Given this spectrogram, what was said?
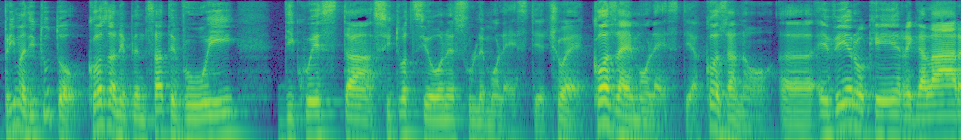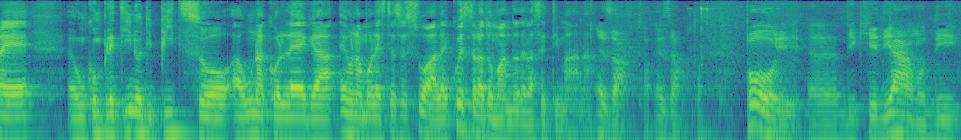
prima di tutto, cosa ne pensate voi di questa situazione sulle molestie? Cioè, cosa è molestia, cosa no? Eh, è vero che regalare eh, un completino di pizzo a una collega è una molestia sessuale? Questa è la domanda della settimana. Esatto, esatto. Poi eh, vi chiediamo di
